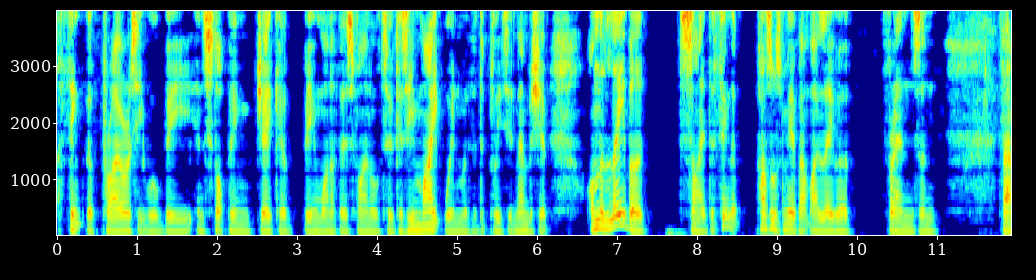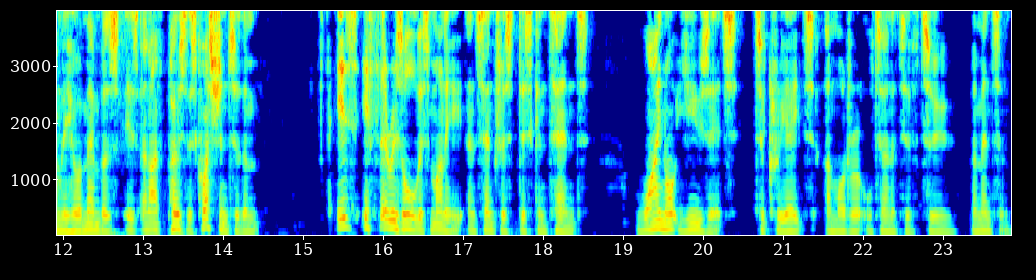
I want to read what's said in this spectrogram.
I think the priority will be in stopping Jacob being one of those final two because he might win with the depleted membership. On the Labour side, the thing that puzzles me about my Labour friends and family who are members is, and I've posed this question to them, is if there is all this money and centrist discontent, why not use it to create a moderate alternative to momentum?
